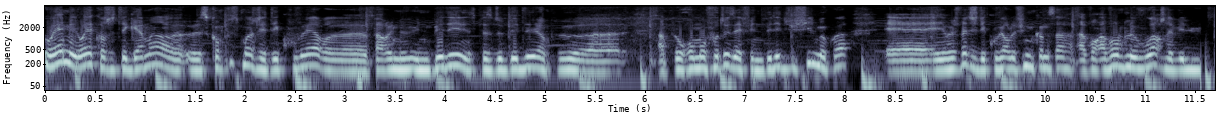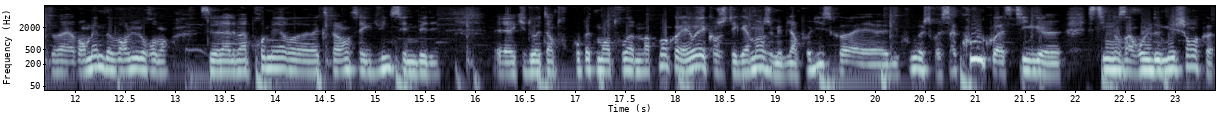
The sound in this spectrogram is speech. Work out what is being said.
Ouais, mais ouais, quand j'étais gamin, euh, parce qu'en plus moi je l'ai découvert euh, par une, une BD, une espèce de BD un peu euh, un peu roman photo. Ils avaient fait une BD du film quoi. Et, et en fait j'ai découvert le film comme ça. Avant avant de le voir, je l'avais lu, avant même d'avoir lu le roman. C'est ma première expérience avec Dune, c'est une BD euh, qui doit être un truc complètement introuvable maintenant quoi. Et ouais, quand j'étais gamin, j'aimais bien Police quoi. Et euh, du coup, ouais, je trouvais ça cool quoi. Sting, euh, Sting dans un rôle de méchant quoi.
